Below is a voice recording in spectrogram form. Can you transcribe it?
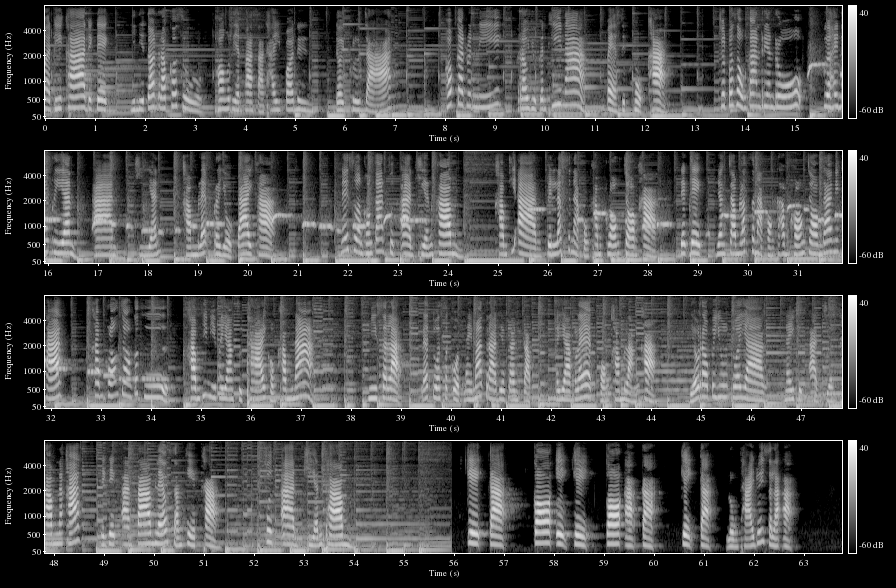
วัสดีค่ะเด็กๆ ยินดีต้อนรับเข้าสู่ ห้องเรียนภาษาไทยป .1 โดยครูจ๋าพบกันวันนี้เราอยู่กันที่หน้า 86 ค่ะ จุดประสงค์การเรียนรู้ เพื่อให้นักเรียน อ่าน เขียนคำและประโยคได้ค่ะ ในส่วนของการฝึกอ่านเขียนคำคำที่อ่านเป็นลักษณะของคำคล้องจองค่ะ เด็กๆ ยังจำลักษณะของคำคล้องจองได้ไหมคะคำคล้องจองก็คือคำที่มีพยางค์สุดท้ายของคำหน้า มีสระและตัวสะกดในมาตราเดียวกันกับพยางค์แรกของคำหลังค่ะ เดี๋ยวเราไปดูตัวอย่างในฝึกอ่านเขียนคำนะคะ เด็กๆอ่านตามแล้วสังเกตค่ะ ฝึกอ่านเขียนคำเกะกะ กอเอะเกะกออะกะ เกะกะ ลงท้ายด้วยสระอะ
